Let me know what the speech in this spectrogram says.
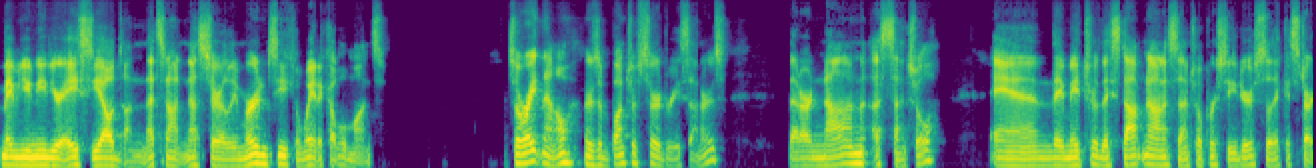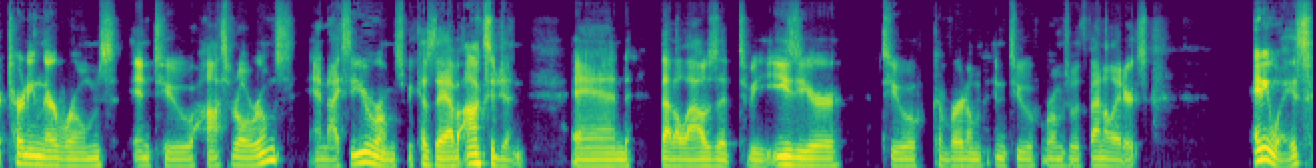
maybe you need your ACL done. That's not necessarily emergency, you can wait a couple months. So, right now, there's a bunch of surgery centers that are non essential, and they made sure they stopped non essential procedures so they could start turning their rooms into hospital rooms and ICU rooms because they have oxygen. And that allows it to be easier to convert them into rooms with ventilators. Anyways,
